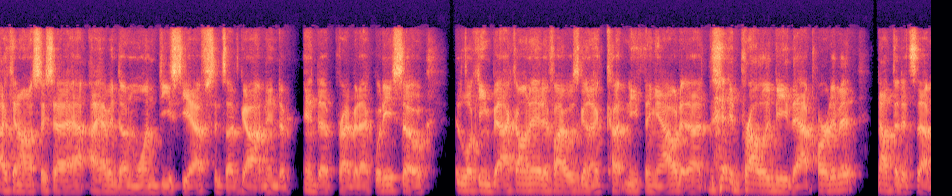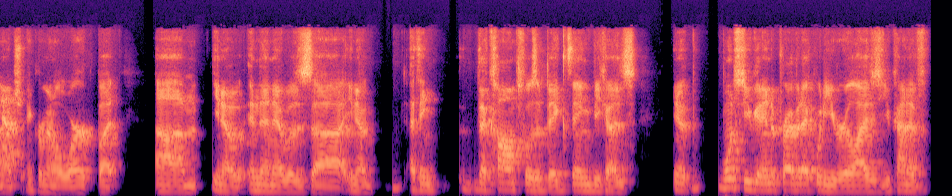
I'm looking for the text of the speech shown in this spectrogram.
I can honestly say I haven't done one DCF since I've gotten into into private equity. So looking back on it, if I was going to cut anything out, it'd probably be that part of it. Not that it's that much incremental work, but um, you know, and then it was uh, you know, I think the comps was a big thing because you know once you get into private equity you realize you kind of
